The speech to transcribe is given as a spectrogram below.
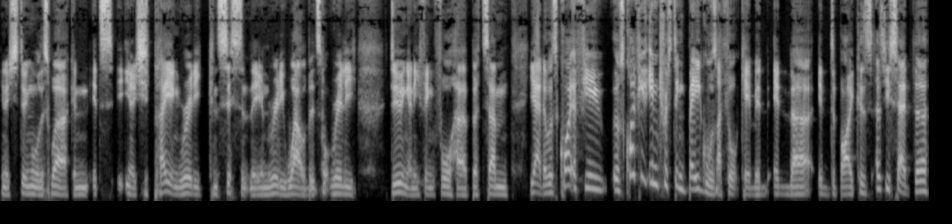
you know she's doing all this work and it's you know she's playing really consistently and really well but it's not really doing anything for her. But um, yeah, there was quite a few. There was quite a few interesting bagels. I thought Kim in in uh, in Dubai because, as you said, the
